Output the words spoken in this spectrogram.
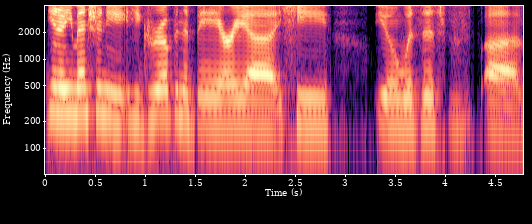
you know you mentioned he, he grew up in the bay area he you know was this uh,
